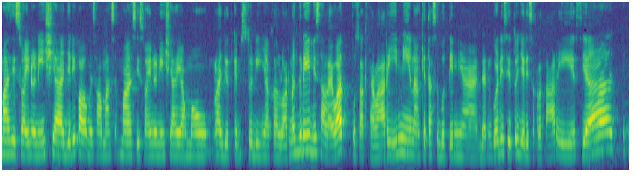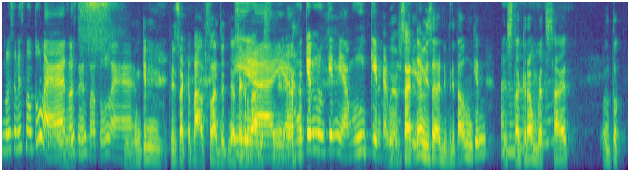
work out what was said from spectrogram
mahasiswa Indonesia. Jadi kalau misalnya mahasiswa Indonesia yang mau melanjutkan studinya ke luar negeri bisa lewat pusat Velari ini. Nah kita sebutinnya dan gue di situ jadi sekretaris ya nulis nulis notulen, nulis nulis notulen. mungkin bisa ke tahap selanjutnya sekretarisnya. Iya, iya. ya. mungkin mungkin ya mungkin kan. Websitenya mungkin. bisa diberitahu mungkin Instagram website untuk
